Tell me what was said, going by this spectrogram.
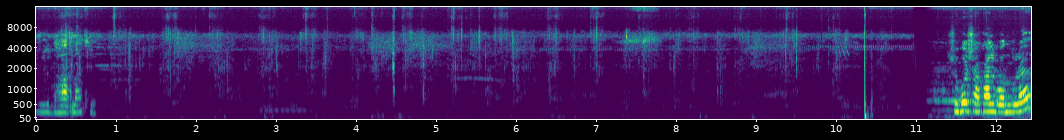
এগুলো ধান আছে। শুভ সকাল বন্ধুরা।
